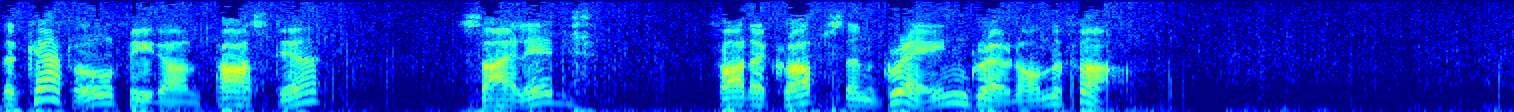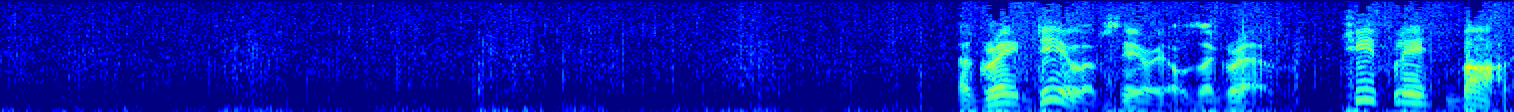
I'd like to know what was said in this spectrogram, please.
The cattle feed on pasture, silage, fodder crops and grain grown on the farm. A great deal of cereals are grown, chiefly barley.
